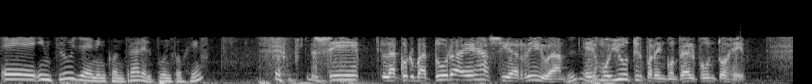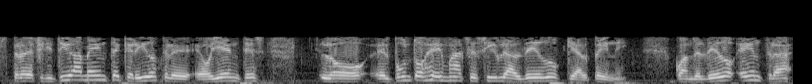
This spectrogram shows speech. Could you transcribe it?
eh, influye en encontrar el punto G. Si la curvatura es hacia arriba, es muy útil para encontrar el punto G. Pero definitivamente, queridos tele- oyentes, lo, el punto G es más accesible al dedo que al pene. Cuando el dedo entra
